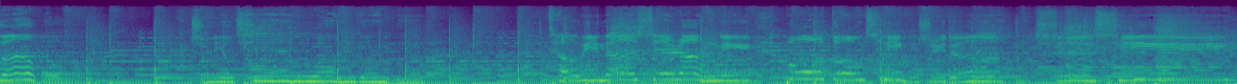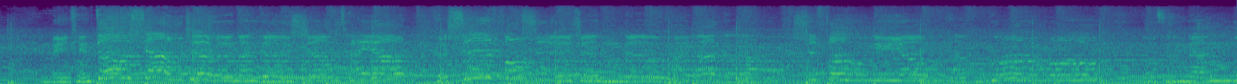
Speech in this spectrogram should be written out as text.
了我，只有千万个你。逃离那些让你波动情绪的事情，每天都笑着暖得像太阳，可是否是真的快乐呢？是否你有看过我独自难过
